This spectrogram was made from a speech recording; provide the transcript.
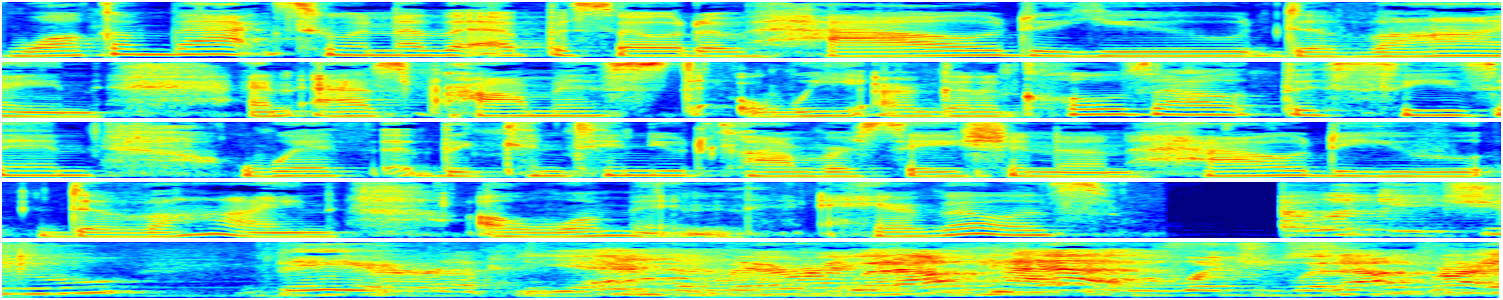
Welcome back to another episode of How Do You Divine? And as promised, we are going to close out this season with the continued conversation on how do you divine a woman. Here goes. I Look at you, bare Yeah. in the mirror, Without and be happy the with what you Without see. the Right.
